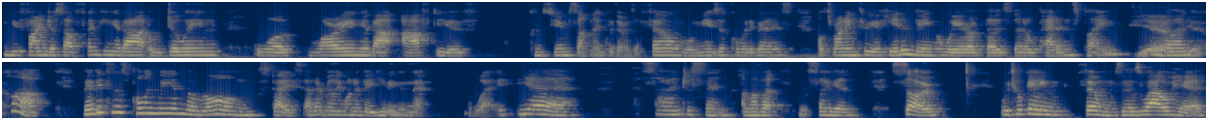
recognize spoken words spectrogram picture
you find yourself thinking about or doing or worrying about after you've consumed something, whether it's a film or music or whatever it is, what's running through your head and being aware of those little patterns playing and Yeah, going, yeah. huh, maybe this is pulling me in the wrong space. I don't really want to be heading in that way. Yeah. So interesting. I love it. It's so good. So we're talking films as well here.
